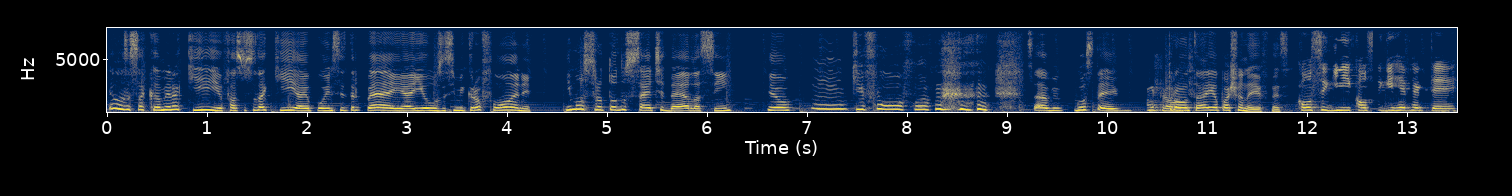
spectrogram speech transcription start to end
Eu uso essa câmera aqui, eu faço isso daqui, aí eu ponho esse tripé, e aí eu uso esse microfone. E mostrou todo o set dela, assim. E eu, hum, que fofa. Sabe? Gostei. Aí pronto. Pronto, aí eu apaixonei. Falei assim, Consegui, consegui reverter.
